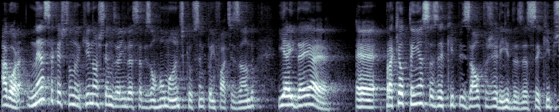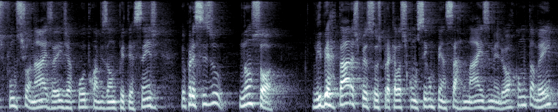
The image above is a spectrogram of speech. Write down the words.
Agora, nessa questão aqui, nós temos ainda essa visão romântica, que eu sempre estou enfatizando, e a ideia é, é para que eu tenha essas equipes autogeridas, essas equipes funcionais, aí, de acordo com a visão do Peter Senge, eu preciso não só libertar as pessoas para que elas consigam pensar mais e melhor, como também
